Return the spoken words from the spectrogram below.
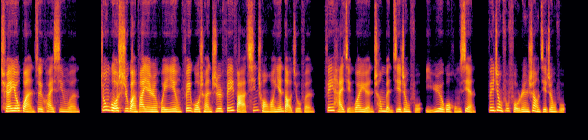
全油管最快新闻：中国使馆发言人回应非国船只非法侵闯黄岩岛纠纷，非海警官员称本届政府已越过红线，非政府否认上届政府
